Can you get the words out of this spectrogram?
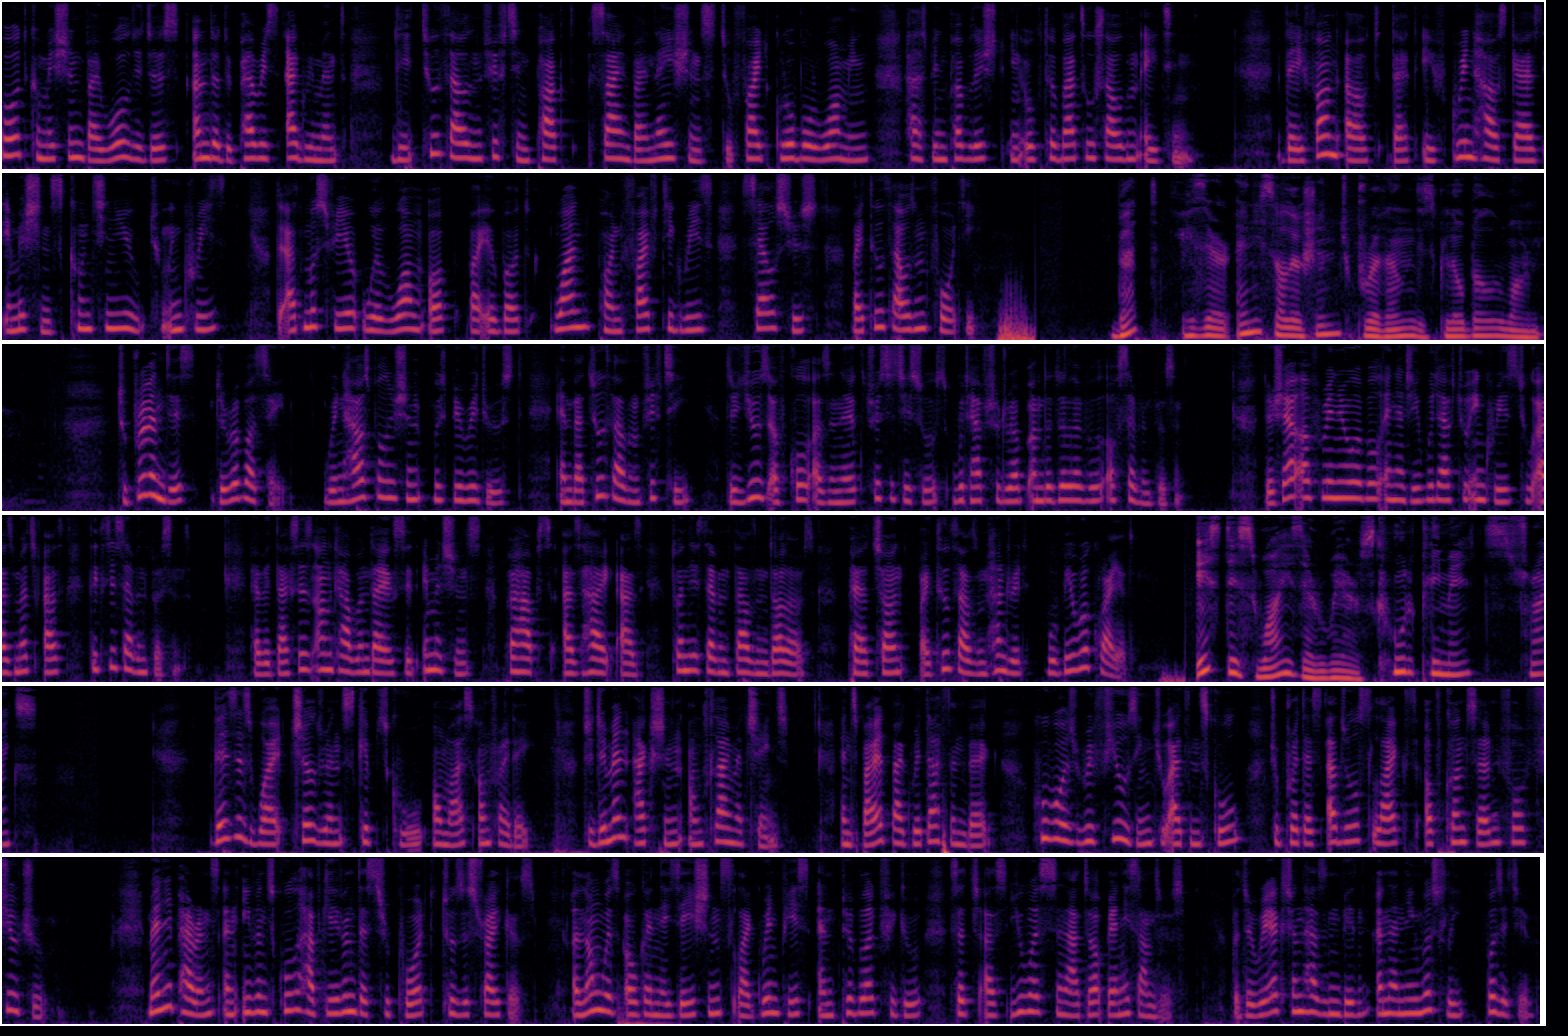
Report commissioned by world leaders under the Paris Agreement, the 2015 pact signed by nations to fight global warming has been published in October 2018. They found out that if greenhouse gas emissions continue to increase, the atmosphere will warm up by about 1.5 degrees Celsius by 2040. But is there any solution to prevent this global warming? To prevent this, the report said greenhouse pollution must be reduced, and by 2050, the use of coal as an electricity source would have to drop under the level of 7%. The share of renewable energy would have to increase to as much as 67%. Heavy taxes on carbon dioxide emissions, perhaps as high as $27,000 per ton by 2100, will be required. Is this why there were school climate strikes? This is why children skipped school en masse on Friday to demand action on climate change, inspired by Greta Thunberg, who was refusing to attend school to protest adults' lack of concern for future. Many parents and even schools have given their support to the strikers, along with organizations like Greenpeace and public figures such as US Senator Bernie Sanders. But the reaction hasn't been unanimously positive.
